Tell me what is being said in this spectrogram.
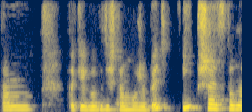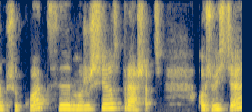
tam takiego gdzieś tam może być i przez to na przykład y, możesz się rozpraszać. Oczywiście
